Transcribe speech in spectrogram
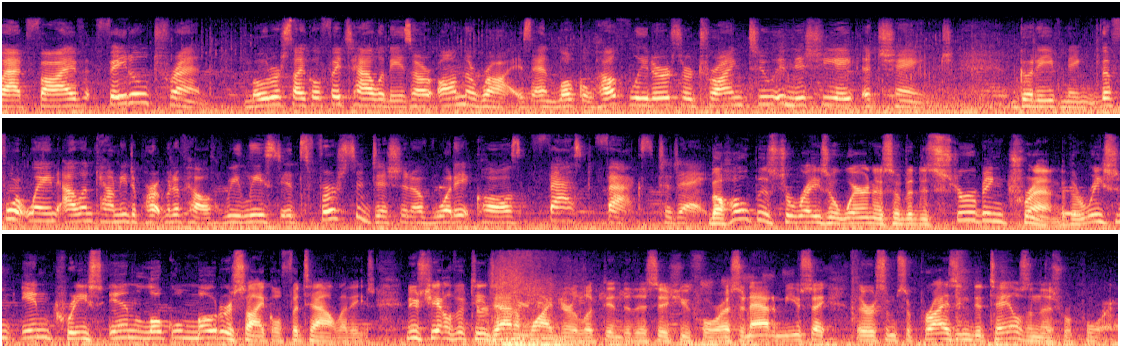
at 5, fatal trend. Motorcycle fatalities are on the rise, and local health leaders are trying to initiate a change. Good evening. The Fort Wayne Allen County Department of Health released its first edition of what it calls Fast Facts today. The hope is to raise awareness of a disturbing trend, the recent increase in local motorcycle fatalities. News Channel 15's Adam Widener looked into this issue for us. And Adam, you say there are some surprising details in this report.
